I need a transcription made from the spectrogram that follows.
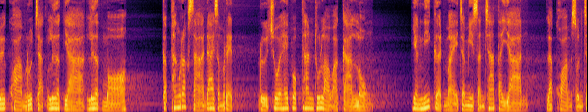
ด้วยความรู้จักเลือกยาเลือกหมอ กับทั้งรักษาได้สำเร็จ หรือช่วยให้พวกท่านทุเลาอาการลง อย่างนี้เกิดใหม่จะมีสัญชาตญาณและความสนใจ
